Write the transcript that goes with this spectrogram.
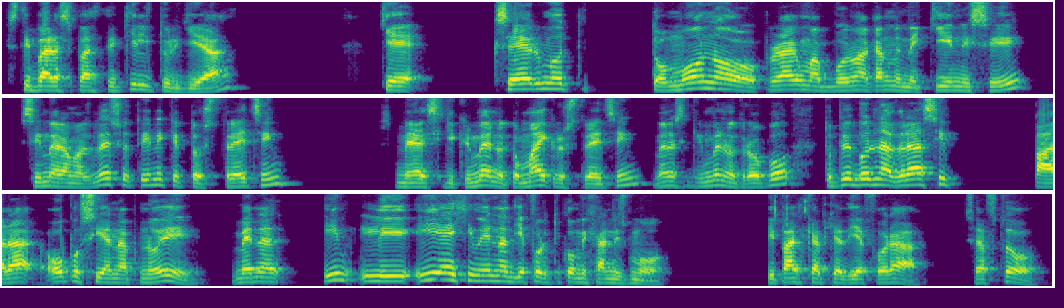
στην παρασυμπαθητική λειτουργία και ξέρουμε ότι το μόνο πράγμα που μπορούμε να κάνουμε με κίνηση σήμερα μας λες ότι είναι και το stretching με συγκεκριμένο, το micro stretching με ένα συγκεκριμένο τρόπο το οποίο μπορεί να δράσει παρά, όπως η αναπνοή με ένα, ή, ή έχει ένα διαφορετικό μηχανισμό. Υπάρχει κάποια διαφορά σε αυτό;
